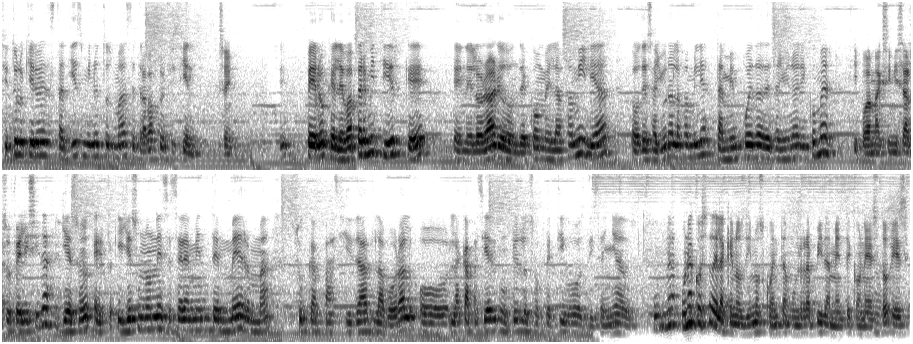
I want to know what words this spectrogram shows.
si tú lo quieres, hasta 10 minutos más de trabajo eficiente. Sí. ¿Sí? Pero que le va a permitir que en el horario donde come la familia o desayuna la familia, también pueda desayunar y comer. Y pueda maximizar su felicidad. Y eso, y eso no necesariamente merma su capacidad laboral o la capacidad de cumplir los objetivos diseñados. Una, una cosa de la que nos dimos cuenta muy rápidamente con esto es,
